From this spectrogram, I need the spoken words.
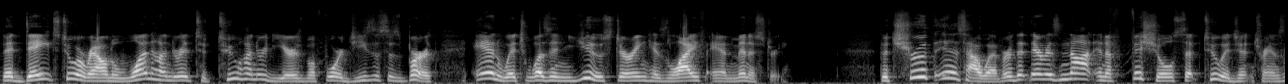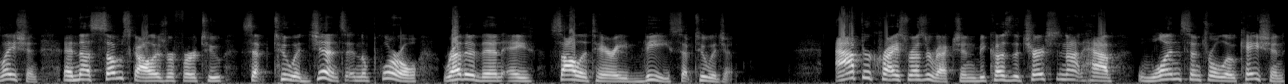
that dates to around 100 to 200 years before Jesus' birth and which was in use during his life and ministry. The truth is, however, that there is not an official Septuagint translation, and thus some scholars refer to Septuagints in the plural rather than a solitary the Septuagint. After Christ's resurrection, because the church did not have one central location,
